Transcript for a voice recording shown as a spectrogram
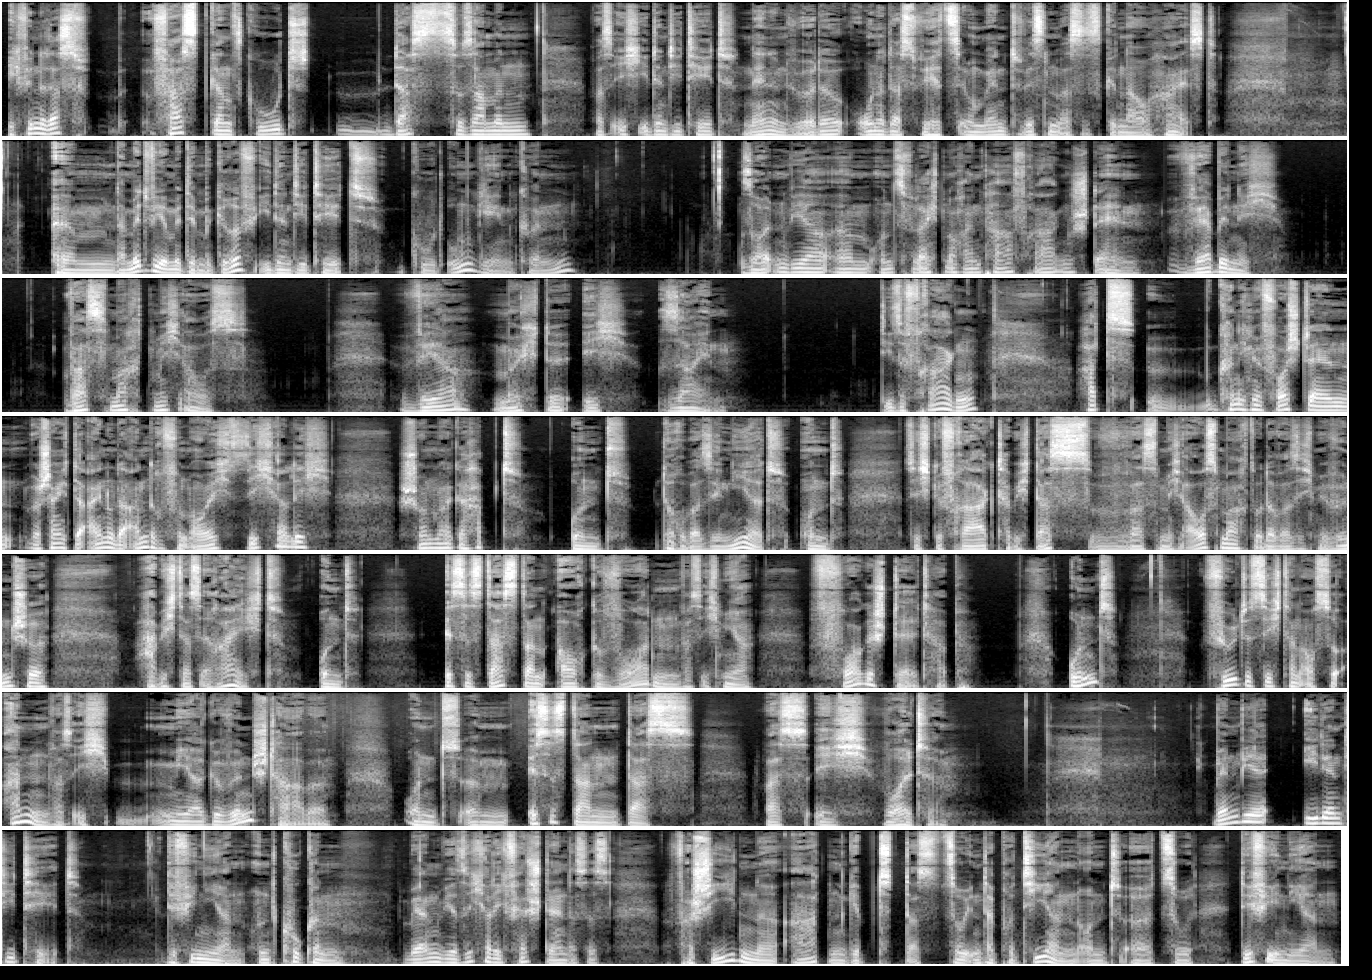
Ich finde, das fasst ganz gut das zusammen, was ich Identität nennen würde, ohne dass wir jetzt im Moment wissen, was es genau heißt. Ähm, damit wir mit dem Begriff Identität gut umgehen können, sollten wir ähm, uns vielleicht noch ein paar Fragen stellen. Wer bin ich? Was macht mich aus? Wer möchte ich sein? Diese Fragen hat, äh, kann ich mir vorstellen, wahrscheinlich der ein oder andere von euch sicherlich schon mal gehabt und darüber sinniert und sich gefragt, habe ich das, was mich ausmacht oder was ich mir wünsche, habe ich das erreicht? Und ist es das dann auch geworden, was ich mir vorgestellt habe? Und fühlt es sich dann auch so an, was ich mir gewünscht habe? Und ähm, ist es dann das, was ich wollte? Wenn wir Identität definieren und gucken, werden wir sicherlich feststellen, dass es verschiedene Arten gibt, das zu interpretieren und äh, zu definieren.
